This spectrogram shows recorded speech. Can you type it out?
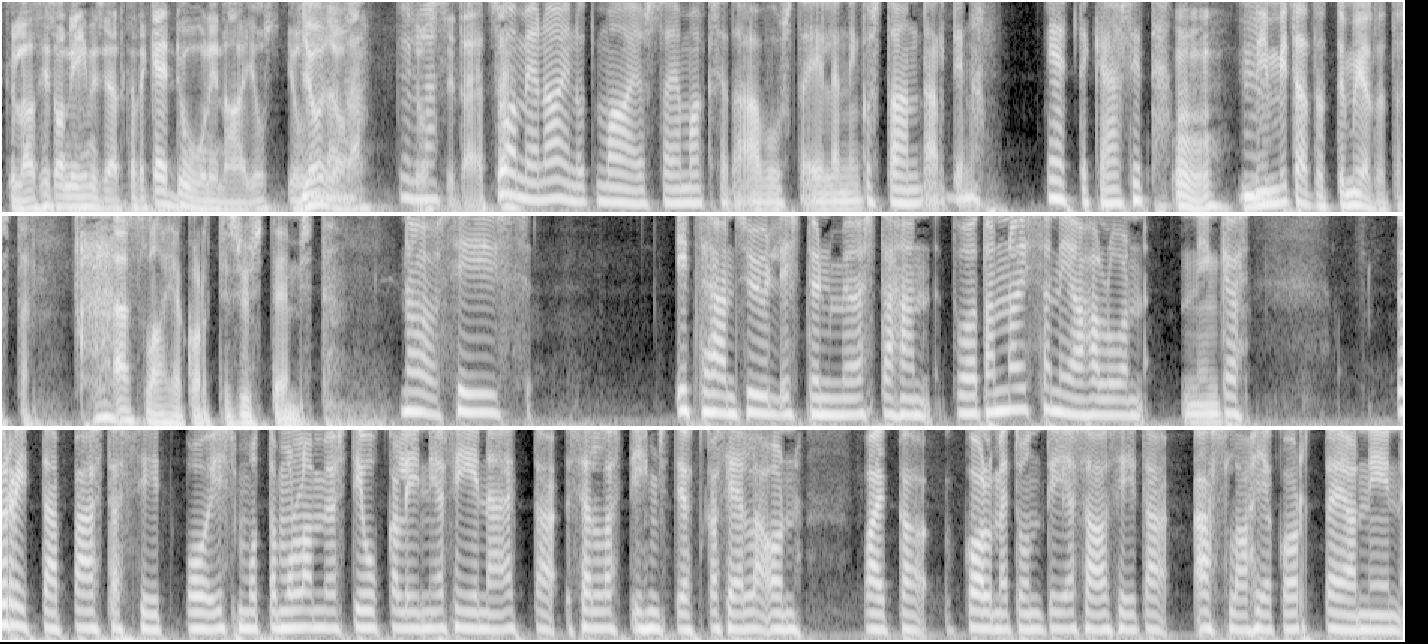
kyllä siis on ihmisiä, jotka tekee duuninaa just, just Joo, tätä. joo. Kyllä. Just sitä, että, Suomi on ainut maa, jossa ei makseta avustajille niin kuin standardina. Miettikää sitä. Mm. Niin mitä te olette mieltä tästä S-lahjakorttisysteemistä? No siis itsehän syyllistyn myös tähän tuotannoissani ja haluan niinkö yrittää päästä siitä pois, mutta mulla on myös tiukka linja siinä, että sellaiset ihmiset, jotka siellä on vaikka kolme tuntia ja saa siitä S-lahjakortteja, niin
